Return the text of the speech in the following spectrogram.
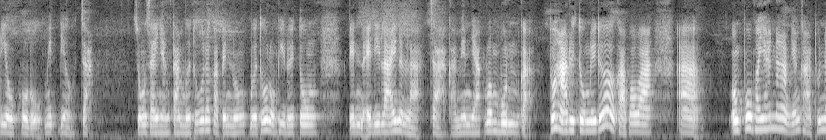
เดียวโคโลม็ดเดียวจ้ะสงสัยยังตามเบอร์โทรแล้วค่ะเป็นหลวงเบอร์โทรหลวงพี่โดยตรง เป็นไอดีไลน์นั่นแหละจ้ะค่ะแม่นอยากร่วมบุญก็โทรหาโดยตรงเลยเด้อค่ะ เพราะว่าอ่าองค์ปู่พญานาคยังขาดทุน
